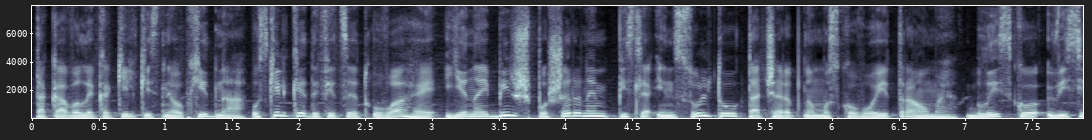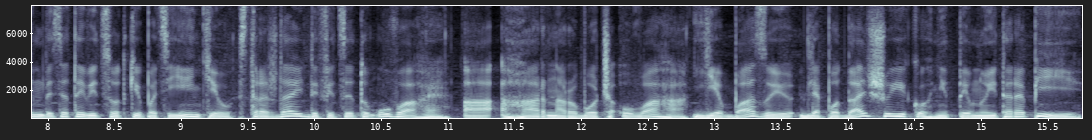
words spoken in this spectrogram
Така велика кількість необхідна, оскільки дефіцит уваги є найбільш поширеним після інсульту та черепно-мозкової травми. Близько 80% пацієнтів страждають дефіцитом уваги, а гарна робоча увага є базою для подальшої когнітивної терапії.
